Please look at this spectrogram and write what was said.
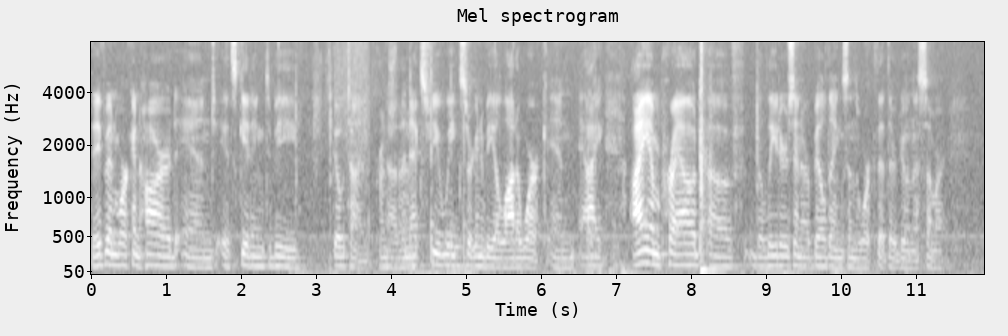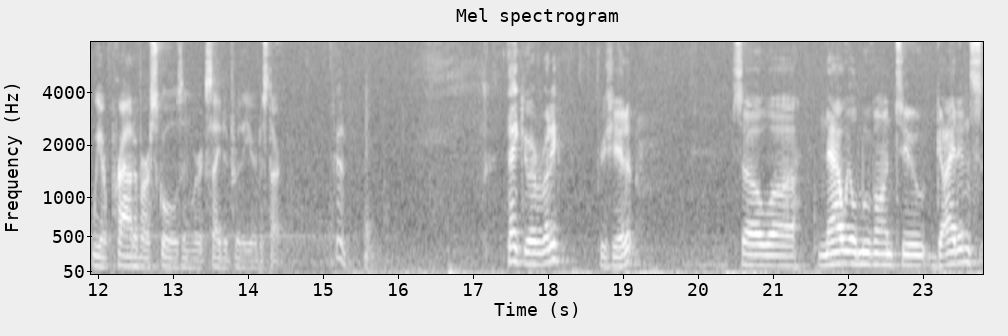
they've been working hard, and it's getting to be go time. Crunch Uh, The time. next few weeks are gonna be a lot of work, and I, I am proud of the leaders in our buildings and the work that they're doing this summer. We are proud of our schools, and we're excited for the year to start. Good. Thank you, everybody. Appreciate it. So, uh, now we'll move on to guidance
